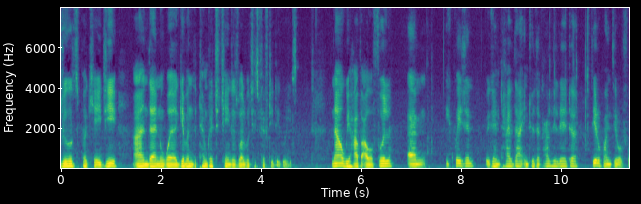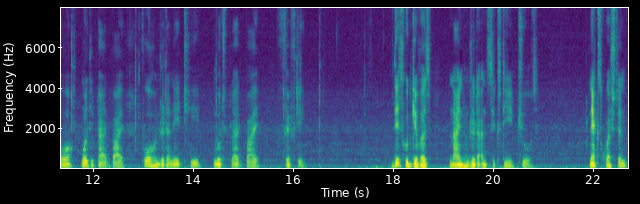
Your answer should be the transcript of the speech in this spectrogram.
joules per kg and then we're given the temperature change as well which is 50 degrees. Now we have our full um, equation. We can type that into the calculator. 0 0.04 multiplied by 480 multiplied by 50 this would give us 960 joules. Next question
